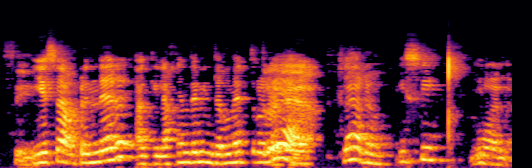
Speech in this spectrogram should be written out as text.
Sí. Y es aprender a que la gente en internet trolea. Trolea. Claro, y sí. Bueno,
